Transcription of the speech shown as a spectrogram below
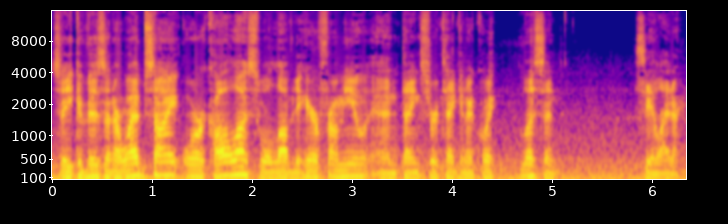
So you can visit our website or call us. We'll love to hear from you. And thanks for taking a quick listen. See you later.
